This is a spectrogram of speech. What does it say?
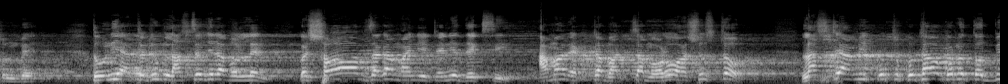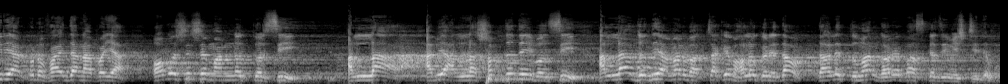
শুনবে। তো উনি এতটুকু লাস্টে যেটা বললেন সব জায়গা মানিয়ে টেনিয়ে দেখছি। আমার একটা বাচ্চা বড় অসুস্থ। লাস্টে আমি কোথাও কোনো তদবিরে আর কোনো ফায়দা না পাইয়া অবশেষে মান্যত করছি। আল্লাহ, আমি আল্লাহ শব্দ দিয়েই বলছি, আল্লাহ যদি আমার বাচ্চাকে ভালো করে দাও, তাহলে তোমার ঘরে পাঁচ কেজি মিষ্টি দেবো।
